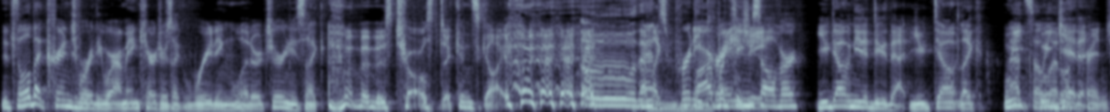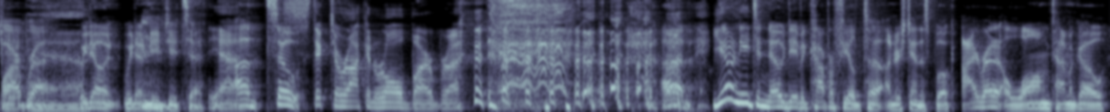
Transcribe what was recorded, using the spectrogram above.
It's a little bit cringeworthy where our main character is like reading literature, and he's like, and then this Charles Dickens guy. Oh, that's like, pretty Barbara cringy. Kingsolver, you don't need to do that. You don't like we we get it, cringy. Barbara. Yeah. We don't we don't need you to. Yeah. Um, so stick to rock and roll, Barbara. um, you don't need to know David Copperfield to understand this book. I read it a long time ago.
